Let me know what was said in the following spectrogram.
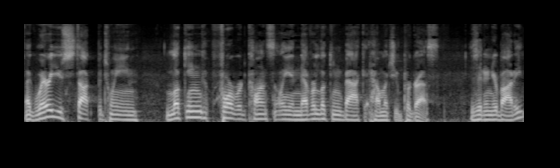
Like, where are you stuck between looking forward constantly and never looking back at how much you've progressed? Is it in your body?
